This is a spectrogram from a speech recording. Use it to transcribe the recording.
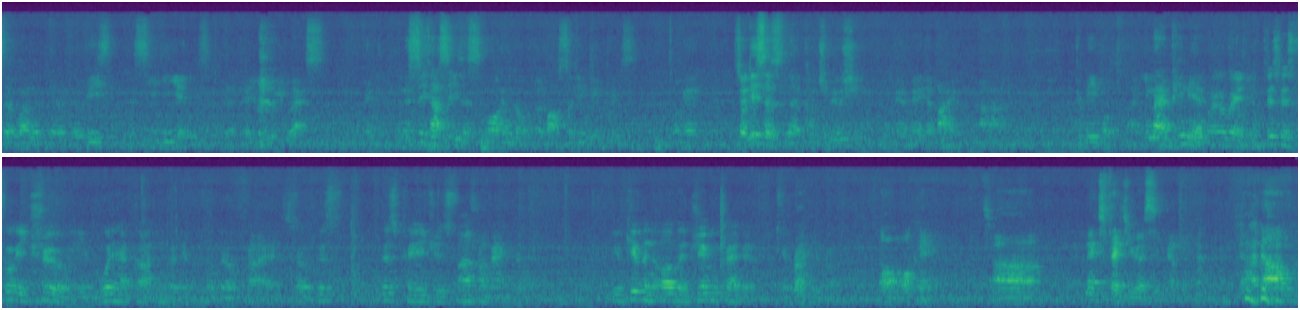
Is one of the, the the CD and the, the US. Okay. And the theta c is a small angle about 30 degrees. Okay. So this is the contribution okay, made by Cabibbo. In my opinion. Wait, wait, if this is fully true, you would have gotten the Nobel Prize. So this this page is far from accurate. You've given all the GIM credit to right. Oh, okay. Uh, next page you will see. Okay. Now,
